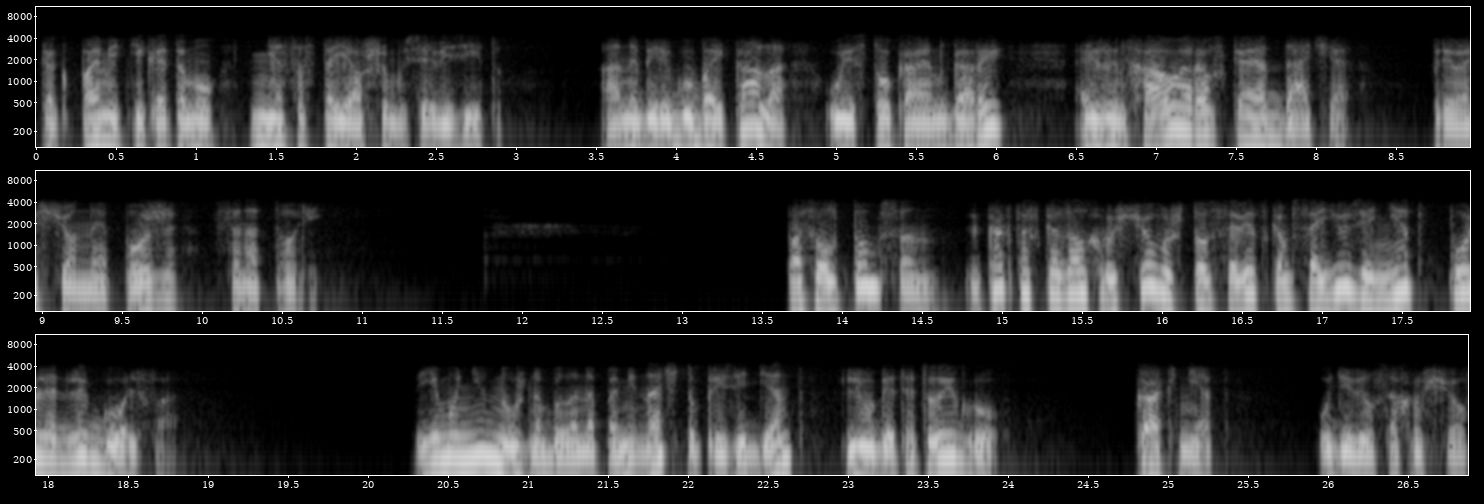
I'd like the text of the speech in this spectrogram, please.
как памятник этому несостоявшемуся визиту. А на берегу Байкала, у истока Энгары, Эйзенхауэровская дача, превращенная позже в санаторий. Посол Томпсон как-то сказал Хрущеву, что в Советском Союзе нет поля для гольфа. Ему не нужно было напоминать, что президент любит эту игру. «Как нет?» – удивился Хрущев.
